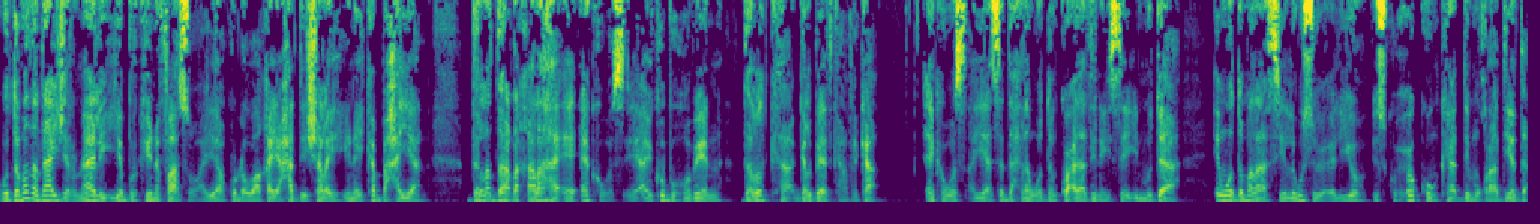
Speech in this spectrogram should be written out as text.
Wadamada niger mali iyo burkina faso ayaa ku dhawaaqay axaddii shalay inay ka baxayaan dalladda dhaqaalaha ee ecowas ee ay ku bahoobeen dalalka galbeedka afrika. Ecowas ayaa saddexdan waddan ku cadaadinaysay in muddo ah in waddamadaasi lagu soo celiyo isku xukunka dimuqraadiyadda.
